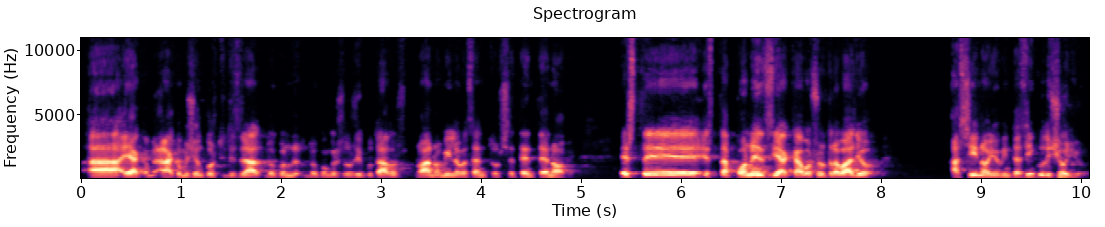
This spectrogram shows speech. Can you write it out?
a, e a, a Comisión Constitucional do, do Congreso dos Diputados no ano 1979. Este, esta ponencia acaba o seu traballo así no 25 de xullo,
